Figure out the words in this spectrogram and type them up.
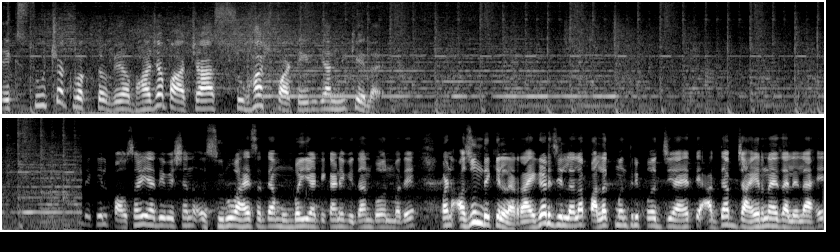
एक सूचक वक्तव्य भाजपाच्या सुभाष पाटील यांनी केलं आहे पावसाळी अधिवेशन सुरू आहे सध्या मुंबई या ठिकाणी विधान भवनमध्ये पण अजून देखील रायगड जिल्ह्याला पालकमंत्री पद जे आहे ते अद्याप जाहीर नाही झालेलं आहे.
